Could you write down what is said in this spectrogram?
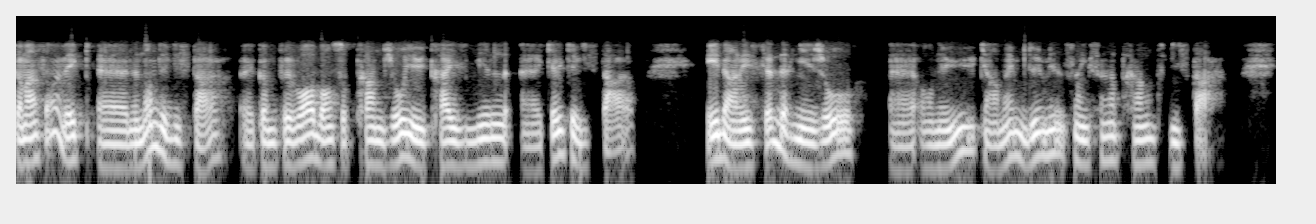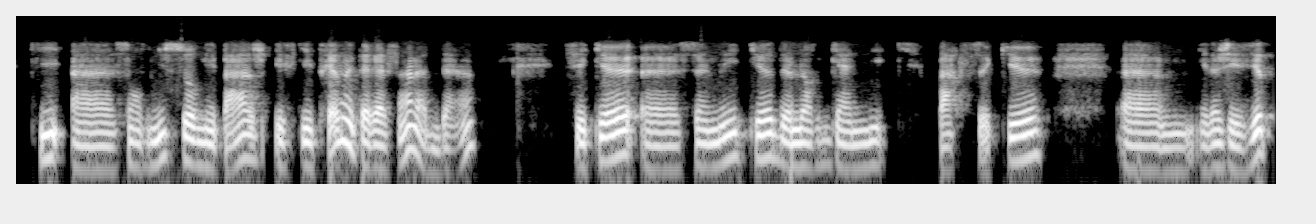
commençons avec euh, le nombre de visiteurs. Euh, comme vous pouvez voir, bon, sur 30 jours, il y a eu 13 000 euh, quelques visiteurs. Et dans les sept derniers jours, euh, on a eu quand même 2530 visiteurs qui sont venus sur mes pages. Et ce qui est très intéressant là-dedans, c'est que ce n'est que de l'organique parce que et là j'hésite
